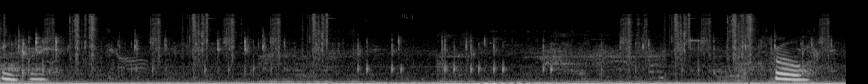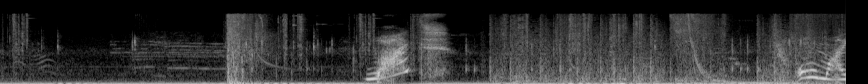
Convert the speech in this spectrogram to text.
Christ. Bro. What? Oh my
